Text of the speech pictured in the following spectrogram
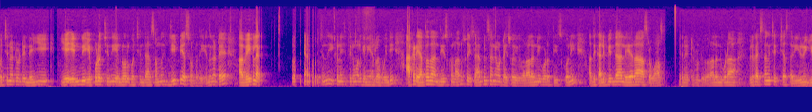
వచ్చినటువంటి నెయ్యి ఏ ఎన్ని ఎప్పుడు వచ్చింది ఎన్ని రోజులకు వచ్చింది దానికి సంబంధించి జీపీఎస్ ఉంటుంది. ఎందుకంటే ఆ వెహికల్ వచ్చింది ఇక్కడ నుంచి తిరుమలకి ఎన్ని గంటలకు పోయింది అక్కడ ఎంత దాన్ని తీసుకున్నారు? సో ఈ శాంపిల్స్ అన్నీ ఉంటాయి. సో ఈ వివరాలన్నీ కూడా తీసుకొని అది కలిపిందా లేరా? అసలు వాస్తవం అనేటటువంటి వివరాలను కూడా వీళ్ళు ఖచ్చితంగా చెక్ చేస్తారు. ఈ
